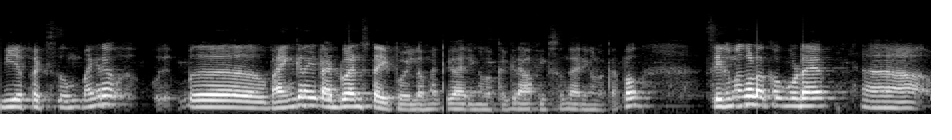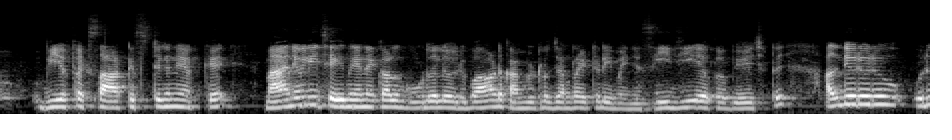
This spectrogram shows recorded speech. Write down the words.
വി എഫ് എക്സും ഭയങ്കര ഭയങ്കരമായിട്ട് അഡ്വാൻസ്ഡ് ആയി പോയില്ല മറ്റു കാര്യങ്ങളൊക്കെ ഗ്രാഫിക്സും കാര്യങ്ങളൊക്കെ. അപ്പോൾ സിനിമകളൊക്കെ കൂടെ വി എഫ് എക്സ് ആർട്ടിസ്റ്റിനെയൊക്കെ മാനുവലി ചെയ്യുന്നതിനേക്കാളും കൂടുതൽ ഒരുപാട് computer generated image C G ഒക്കെ ഉപയോഗിച്ചിട്ട് അതിന്റെ ഒരു ഒരു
